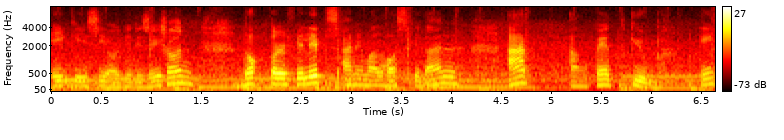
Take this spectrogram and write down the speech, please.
AKC organization, Dr. Phillips Animal Hospital, at ang PetCube. Okay?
